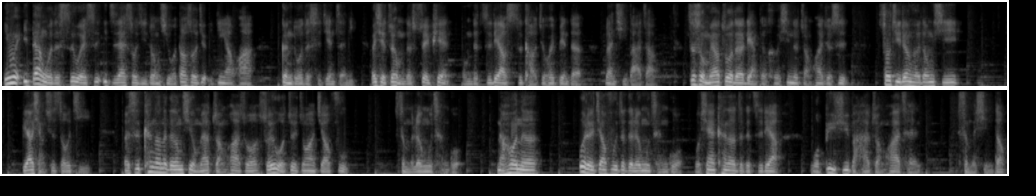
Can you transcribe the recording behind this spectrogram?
因为一旦我的思维是一直在收集东西，我到时候就一定要花更多的时间整理，而且最后我们的碎片、我们的资料思考就会变得乱七八糟。这是我们要做的两个核心的转化，就是收集任何东西，不要想去收集，而是看到那个东西我们要转化说，所以我最终要交付什么任务成果，然后呢，为了交付这个任务成果，我现在看到这个资料，我必须把它转化成什么行动？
